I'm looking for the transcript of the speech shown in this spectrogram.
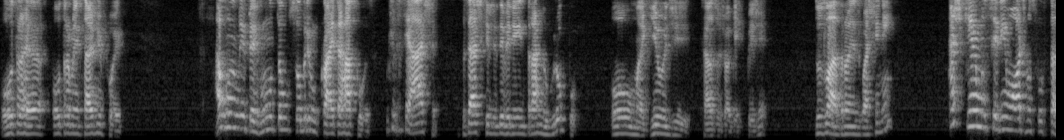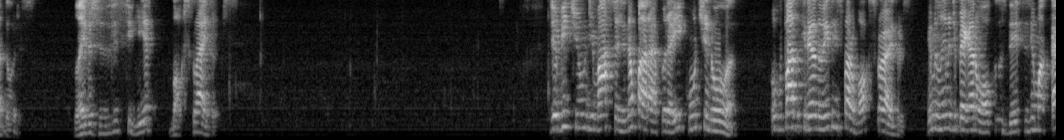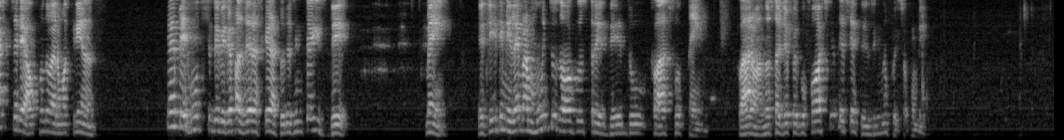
Outra, outra mensagem foi. Alguns me perguntam sobre um Kryter Raposa. O que você acha? Você acha que ele deveria entrar no grupo? Ou uma guild, caso jogue RPG? Dos ladrões guaxinim? Acho que ambos seriam ótimos furtadores. Lembre-se de seguir Box Criters. Dia 21 de março ele não para por aí continua. Ocupado criando itens para o Box Criters. Eu me lembro de pegar um óculos desses e uma caixa de cereal quando eu era uma criança. Eu me pergunto se deveria fazer as criaturas em 3D. Bem, esse item me lembra muito os óculos 3D do clássico Pen. Claro, a nostalgia pegou forte e eu tenho certeza que não foi só comigo.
